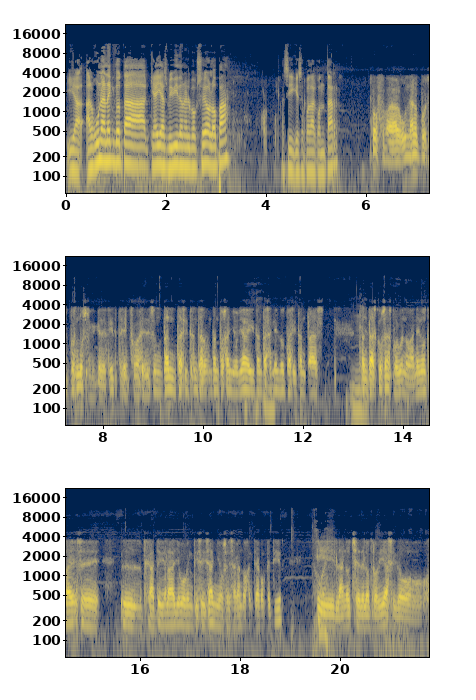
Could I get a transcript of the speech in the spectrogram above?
¿Y a- alguna anécdota que hayas vivido en el boxeo, Lopa? Así que se pueda contar. Uf, alguna pues pues no sé qué decirte pues, son tantas y tantas tantos años ya y tantas anécdotas y tantas tantas cosas pues bueno anécdota es eh, el- fíjate yo ahora llevo 26 años eh, sacando gente a competir y la noche del otro día ha sido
